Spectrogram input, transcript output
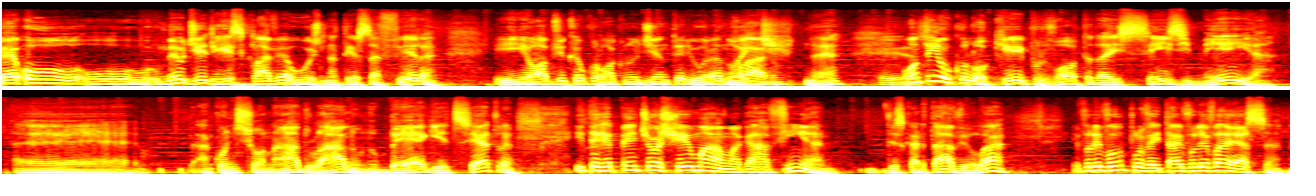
É, o, o, o meu dia de reciclável é hoje, na terça-feira, e óbvio que eu coloco no dia anterior à noite, Claro. né? Isso. Ontem eu coloquei por volta das seis e meia, é, acondicionado lá no, no bag, etc. E de repente eu achei uma, uma garrafinha descartável lá. Eu falei, vou aproveitar e vou levar essa.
